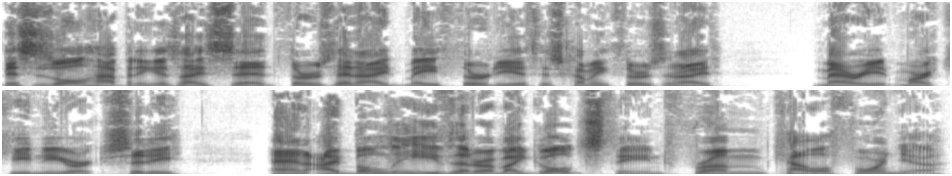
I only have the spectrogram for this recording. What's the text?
this is all happening, as I said, Thursday night, May 30th, is coming Thursday night, Marriott Marquis, New York City. And I believe that Rabbi Goldstein from California,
